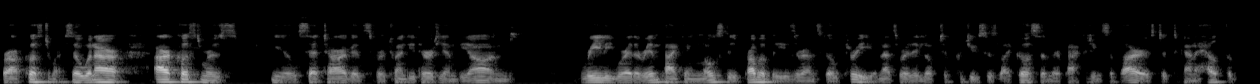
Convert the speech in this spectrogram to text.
for our customers. So when our our customers you know set targets for 2030 and beyond, really where they're impacting mostly probably is around scope three, and that's where they look to producers like us and their packaging suppliers to, to kind of help them.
